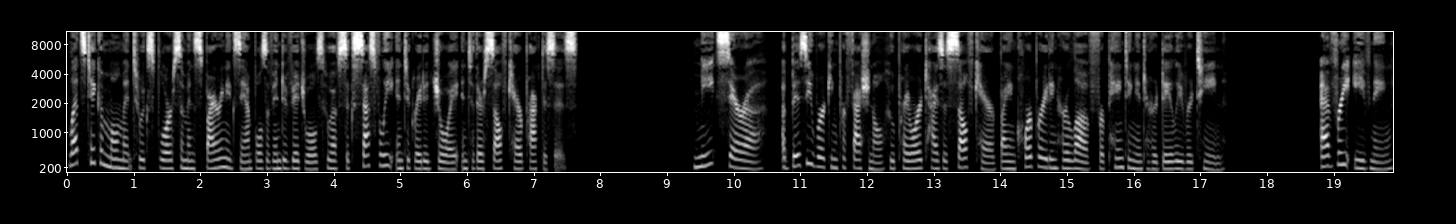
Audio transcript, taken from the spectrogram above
Let's take a moment to explore some inspiring examples of individuals who have successfully integrated joy into their self-care practices. Meet Sarah, a busy working professional who prioritizes self-care by incorporating her love for painting into her daily routine. Every evening,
